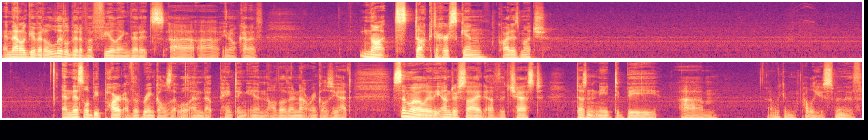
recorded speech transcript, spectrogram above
And that'll give it a little bit of a feeling that it's, uh, uh, you know, kind of not stuck to her skin quite as much. And this will be part of the wrinkles that we'll end up painting in, although they're not wrinkles yet. Similarly, the underside of the chest doesn't need to be, um, we can probably use smooth.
